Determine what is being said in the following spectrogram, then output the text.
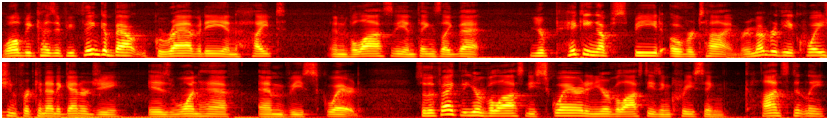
Well, because if you think about gravity and height and velocity and things like that, you're picking up speed over time. Remember the equation for kinetic energy is 1 half mv squared. So the fact that your velocity squared and your velocity is increasing constantly,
